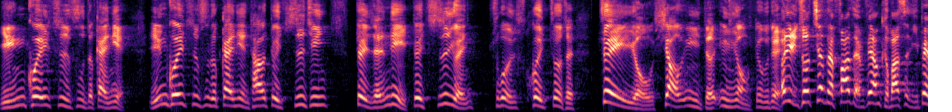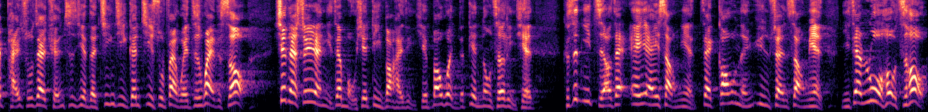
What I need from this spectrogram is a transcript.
盈亏自负的概念。盈亏自负的概念，它对资金、对人力、对资源做会做成。最有效益的运用，对不对？而且你说现在发展非常可怕，是你被排除在全世界的经济跟技术范围之外的时候，现在虽然你在某些地方还领先，包括你的电动车领先，可是你只要在 AI 上面，在高能运算上面，你在落后之后，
